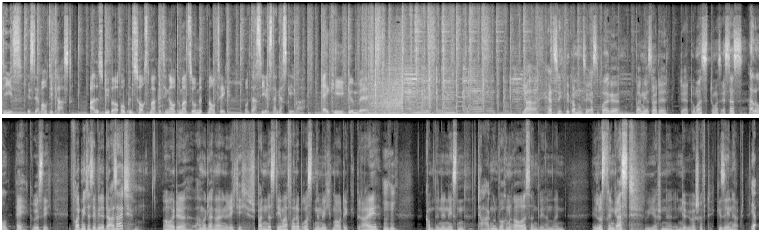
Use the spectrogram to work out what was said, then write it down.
Dies ist der Mauticast. Alles über Open Source Marketing Automation mit Mautic. Und das hier ist dein Gastgeber, Eki Gümbel. Ja, herzlich willkommen zur ersten Folge. Bei mir ist heute der Thomas, Thomas Esters. Hallo. Hey, grüß dich. Freut mich, dass ihr wieder da seid. Heute haben wir gleich mal ein richtig spannendes Thema vor der Brust, nämlich Mautic 3. Mhm. Kommt in den nächsten Tagen und Wochen raus und wir haben einen illustren Gast, wie ihr schon in der Überschrift gesehen habt. Ja.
